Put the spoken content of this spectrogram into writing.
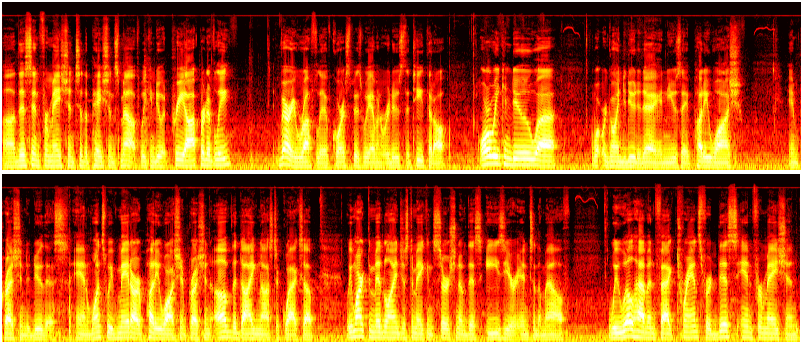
uh, this information to the patient's mouth. We can do it preoperatively very roughly, of course, because we haven't reduced the teeth at all. Or we can do uh, what we're going to do today and use a putty wash impression to do this. And once we've made our putty wash impression of the diagnostic wax up, we mark the midline just to make insertion of this easier into the mouth. We will have, in fact, transferred this information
